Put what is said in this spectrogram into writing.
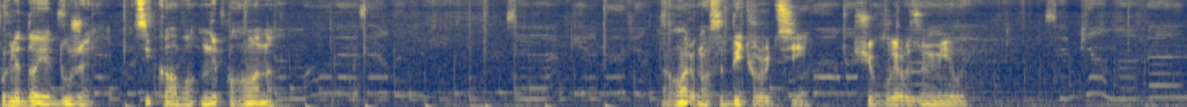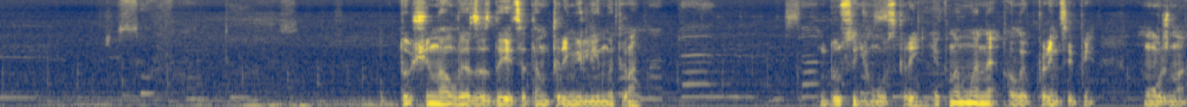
виглядає дуже цікаво, непогано. Гарно сидить в руці, щоб ви розуміли. Товщина леза, здається, там 3 мм. Досить гострий, як на мене, але в принципі можна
